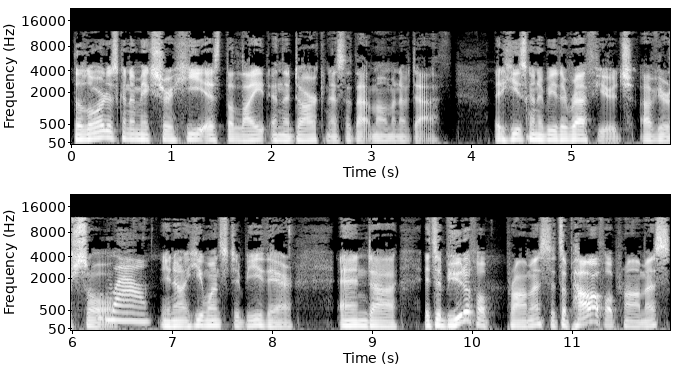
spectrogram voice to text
the Lord is going to make sure he is the light in the darkness at that moment of death. That he's going to be the refuge of your soul. Wow. You know, he wants to be there. And uh, it's a beautiful promise. It's a powerful promise,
